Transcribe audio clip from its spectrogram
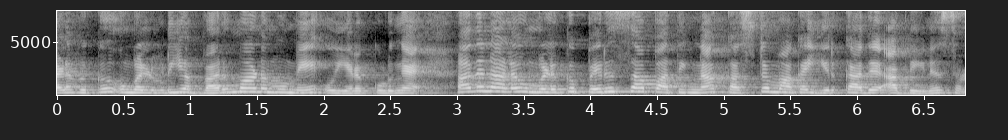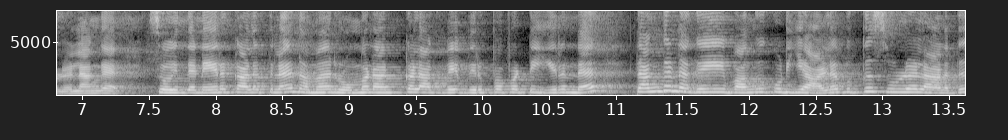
அளவுக்கு உங்களுடைய வருமானமுமே உயரக்கூடுங்க. அதனால உங்களுக்கு பெருசாக பார்த்தீங்கன்னா கஷ்டமாக இருக்காது அப்படின்னு சொல்லலாங்க. ஸோ இந்த நேர காலத்தில் நம்ம ரொம்ப நாட்களாகவே விருப்பப்பட்டு இருந்த தங்க நகையை வாங்கக்கூடிய அளவுக்கு சூழலானது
